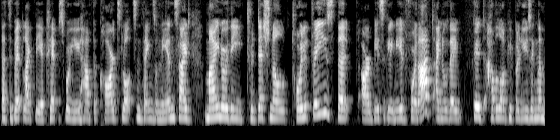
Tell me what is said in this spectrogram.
that's a bit like the Eclipse where you have the card slots and things on the inside side. Mine are the traditional toiletries that are basically made for that. I know they did have a lot of people using them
